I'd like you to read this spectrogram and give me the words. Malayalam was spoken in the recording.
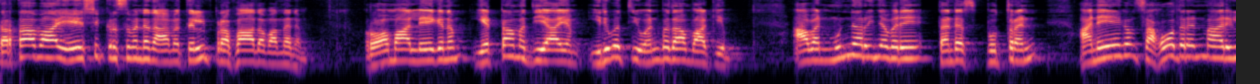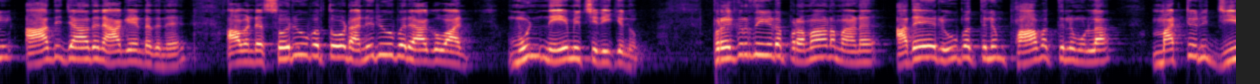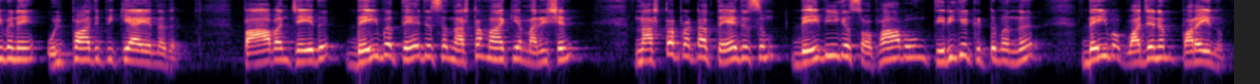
കർത്താവായ യേശു ക്രിസ്തുവിന്റെ നാമത്തിൽ പ്രഭാത വന്ദനം. റോമാ ലേഖനം എട്ടാം അധ്യായം ഇരുപത്തി ഒൻപതാം വാക്യം. അവൻ മുന്നറിഞ്ഞവരെ തന്റെ പുത്രൻ അനേകം സഹോദരന്മാരിൽ ആദിജാതനാകേണ്ടതിന് അവന്റെ സ്വരൂപത്തോട് അനുരൂപരാകുവാൻ മുൻ നിയമിച്ചിരിക്കുന്നു. പ്രകൃതിയുടെ പ്രമാണമാണ് അതേ രൂപത്തിലും ഭാവത്തിലുമുള്ള മറ്റൊരു ജീവനെ ഉൽപ്പാദിപ്പിക്കുക എന്നത്. പാപം ചെയ്ത് ദൈവ തേജസ് നഷ്ടമാക്കിയ മനുഷ്യൻ നഷ്ടപ്പെട്ട തേജസ്സും ദൈവിക സ്വഭാവവും തിരികെ കിട്ടുമെന്ന് ദൈവവചനം പറയുന്നു.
